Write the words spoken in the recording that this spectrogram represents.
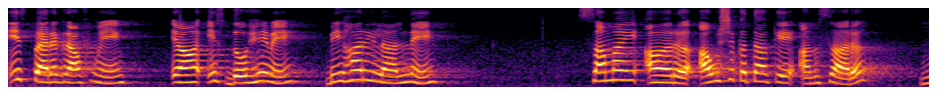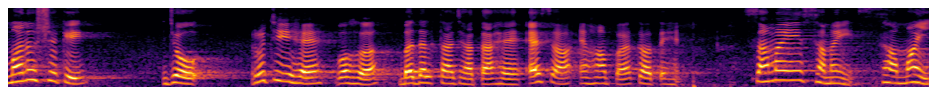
इस पैराग्राफ में, या इस दोहे में बिहारी लाल ने समय और आवश्यकता के अनुसार मनुष्य की जो रुचि है, वह बदलता जाता है, ऐसा यहाँ पर कहते हैं। समय समय समय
